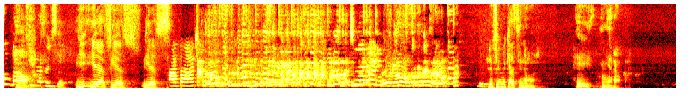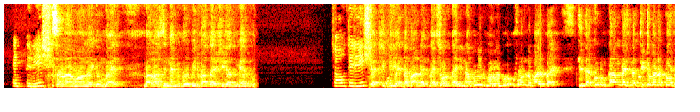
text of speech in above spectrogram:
único. Ah. Yes, yes, yes. Ataque. Eu filme que é assim, né, amor? Ei, mira. É triste. Assalamu alaikum, bai. Balasin, minha চৌত্রিশ। একটা পাল্টাই ভাই সরকারি না বোর করব ফন্ড মার ভাই। চিন্তা করুন কাম গাছ না তুই তোকে একটা টোপ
